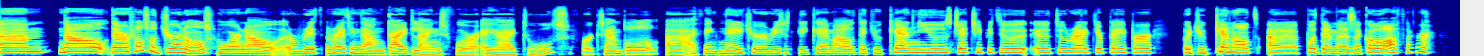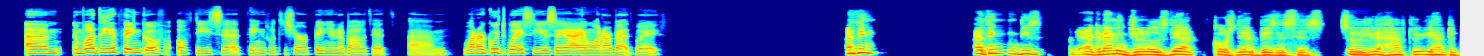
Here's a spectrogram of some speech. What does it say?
Um, now there's also journals who are now writ- writing down guidelines for AI tools. For example, uh, I think Nature recently came out that you can use ChatGPT to uh, to write your paper, but you cannot uh, put them as a co-author. Um, and what do you think of of these uh, things? What is your opinion about it? Um, what are good ways to use AI and what are bad ways? I think I think these academic journals they are of course they are businesses. So Mm. you have to you have to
